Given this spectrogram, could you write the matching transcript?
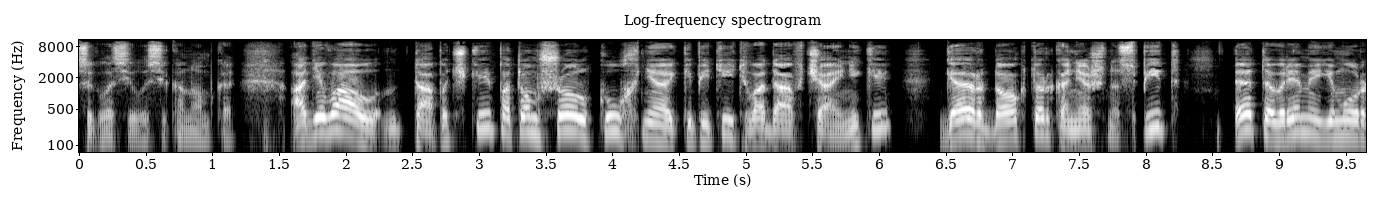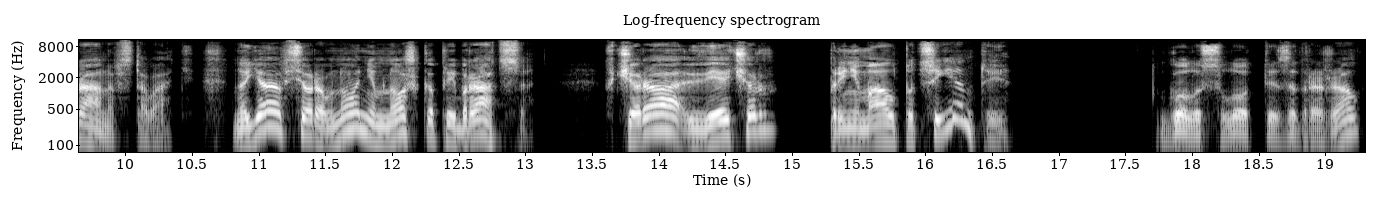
согласилась экономка. Одевал тапочки, потом шел кухня кипятить вода в чайнике. Гер-доктор, конечно, спит. Это время ему рано вставать. Но я все равно немножко прибраться. Вчера вечер принимал пациенты. Голос Лотты задрожал,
